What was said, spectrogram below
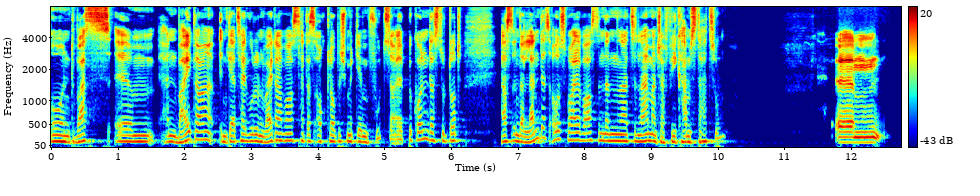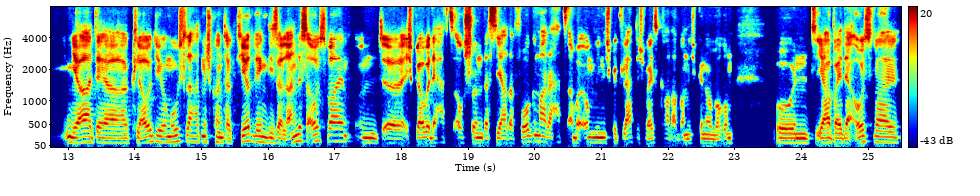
Und was ähm, an weiter, in der Zeit, wo du weiter warst, hat das auch, glaube ich, mit dem Futsal begonnen, dass du dort erst in der Landesauswahl warst in der Nationalmannschaft. Wie kam es dazu? Ähm, ja, der Claudio Musler hat mich kontaktiert wegen dieser Landesauswahl und äh, ich glaube, der hat es auch schon das Jahr davor gemacht, da hat es aber irgendwie nicht geklappt. Ich weiß gerade aber nicht genau warum. Und ja, bei der Auswahl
